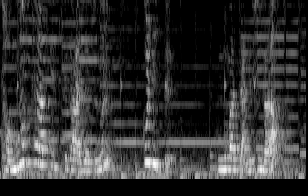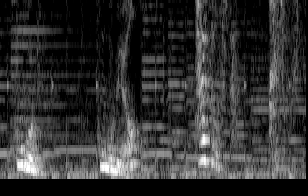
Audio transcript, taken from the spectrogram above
전문 테라피스트가 알려주는 꿀팁들 궁금하지 않으신가요? 궁금해. 궁금해요? 파헤쳐 봅시다. 파헤쳐 봅시다.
